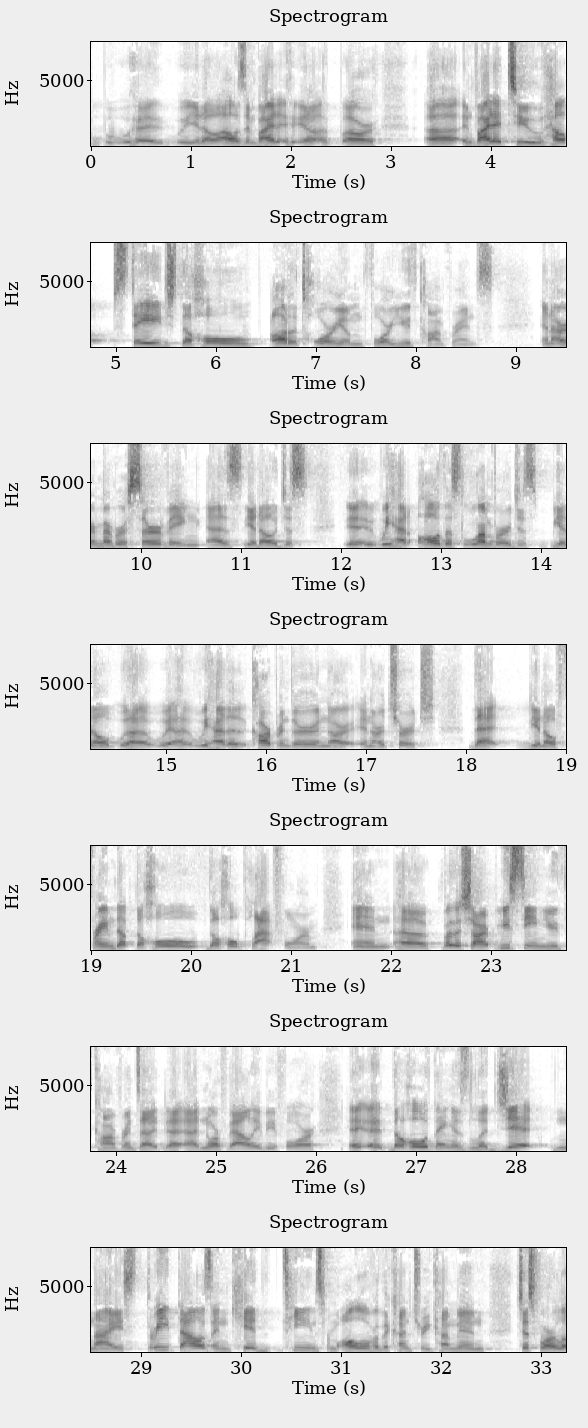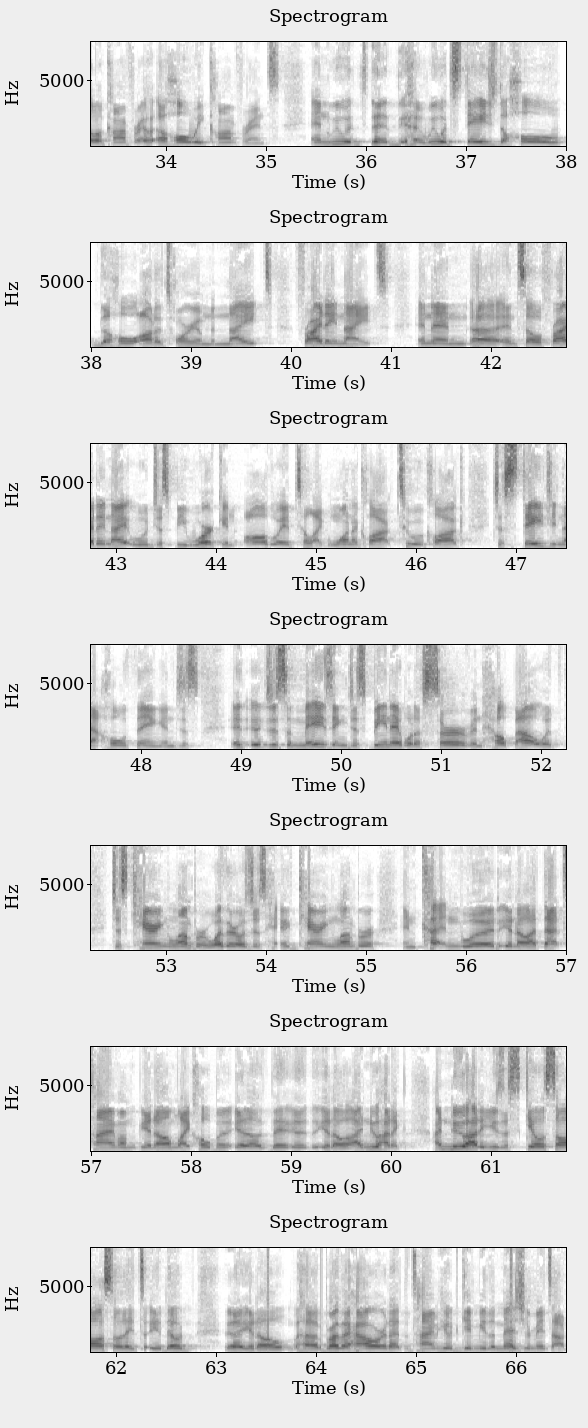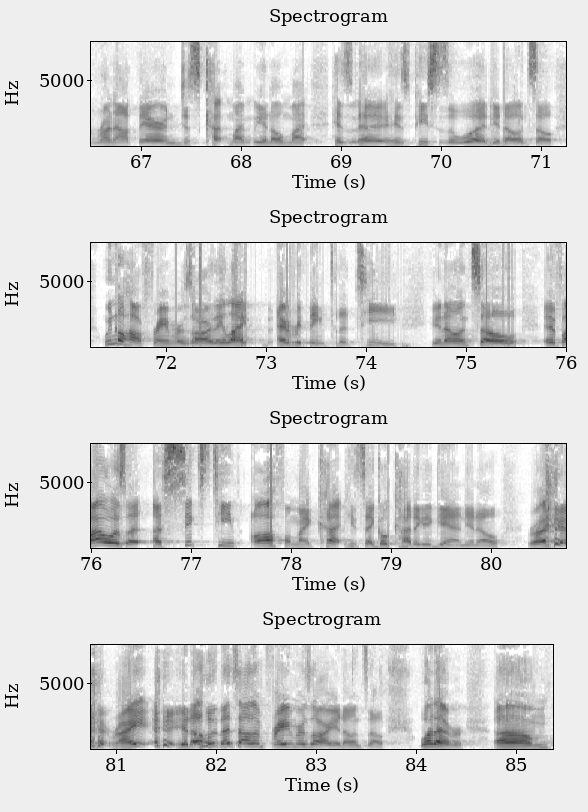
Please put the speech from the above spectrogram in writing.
you know, I was invited, you know, or uh, invited to help stage the whole auditorium for a youth conference. And I remember serving as, you know, just uh, we had all this lumber just you know uh, uh, we, had a carpenter in our in our church that you know framed up the whole the whole platform and uh, Brother Sharp, you've seen youth conference at, at North Valley before. It, it, the whole thing is legit nice. 3,000 kid teens from all over the country come in just for a little conference, a whole week conference. And we would, the, the, we would stage the whole, the whole auditorium the night, Friday night. And then, uh, and so Friday night we would just be working all the way up to like one o'clock, two o'clock, just staging that whole thing. And just, it, it's just amazing just being able to serve and help out with just carrying lumber, whether it was just carrying lumber and cutting wood. You know, at that time, I'm, you know, I'm like hoping, you know, they, you know, I knew how to, I knew how to use a skill saw. So they, t- you know, uh, you know, uh, Brother Howard at the time, he would give me the measurements. I'd run out there and just cut my, you know, my his uh, his pieces of wood. You know, and so we know how framers are. They like everything to the T. You know, and so if I was a, a 16th off on my cut, he'd say, "Go cut it again." You know, right? right? you know, that's how them framers are. You know, and so whatever. Um,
